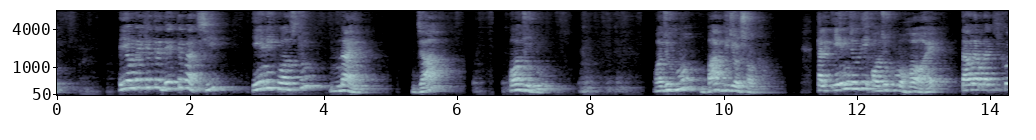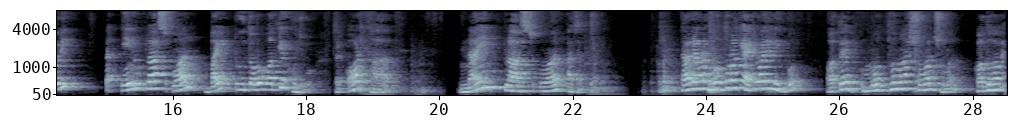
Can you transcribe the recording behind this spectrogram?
কি? এই অঙ্কের ক্ষেত্রে দেখতে পাচ্ছি n ইকুয়ালস টু নাইন যা অযুগ্ম। অযুগ্ম বা বিজোড় সংখ্যা। তাহলে n যদি অযুগ্ম হয়, তাহলে আমরা কি করি? না n plus one by two তম পদকে খুঁজবো। অর্থাৎ নাইন প্লাস ওয়ান আচ্ছা তাহলে আমরা মধ্যমাকে একেবারে লিখব। অতএব মধ্যমা সমান সমান কত হবে?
